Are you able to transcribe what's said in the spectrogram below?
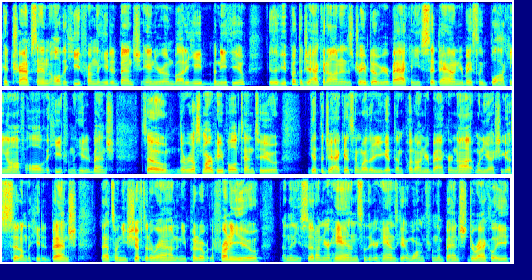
it traps in all the heat from the heated bench and your own body heat beneath you. Because if you put the jacket on and it's draped over your back and you sit down, you're basically blocking off all of the heat from the heated bench. So the real smart people tend to get the jackets and whether you get them put on your back or not, when you actually go sit on the heated bench, that's when you shift it around and you put it over the front of you and then you sit on your hands so that your hands get warmed from the bench directly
